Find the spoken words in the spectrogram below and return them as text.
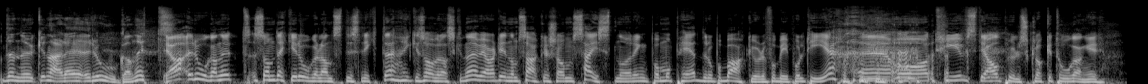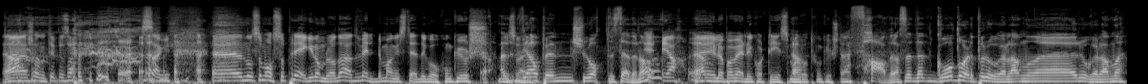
Og Denne uken er det Roganytt. Ja, Roganytt, som dekker Rogalandsdistriktet. Ikke så overraskende. Vi har vært innom saker som 16-åring på moped dro på bakhjulet forbi politiet, eh, og tyv stjal pulsklokke to ganger. Eh, sånne type sa- saker. Eh, noe som også preger området, er at veldig mange steder går konkurs. Vi er oppe i sju-åtte steder nå. Eh, Ja, eh, i løpet av veldig kort tid som har gått konkurs der. Fader, altså. Det går dårlig på Rogaland, eh, Rogalandet.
